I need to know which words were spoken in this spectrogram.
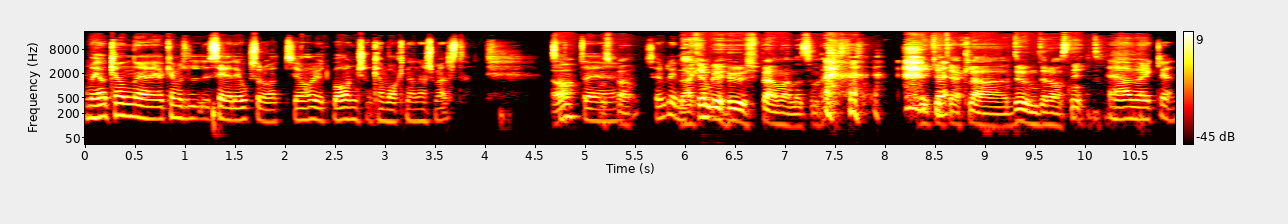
Men jag kan, eh, jag kan väl säga det också då att jag har ju ett barn som kan vakna när som helst. Så, Ja, att, eh, så det blir Det här kan bli hur spännande som helst. Alltså. Vilket Men- jäkla dunderavsnitt. Ja, verkligen.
